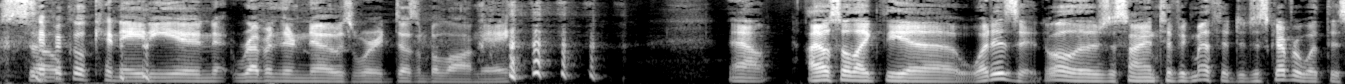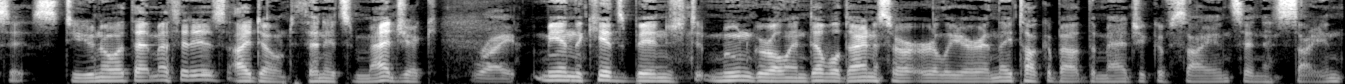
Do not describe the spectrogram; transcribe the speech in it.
So Typical Canadian rubbing their nose where it doesn't belong, eh? Now, I also like the uh, what is it? Well, there's a scientific method to discover what this is. Do you know what that method is? I don't. Then it's magic. right. Me and the kids binged Moon Girl and Devil Dinosaur earlier, and they talk about the magic of science and science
